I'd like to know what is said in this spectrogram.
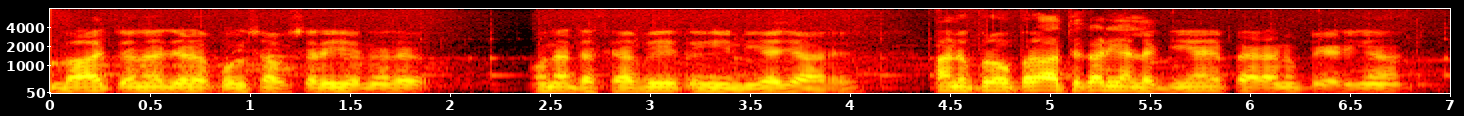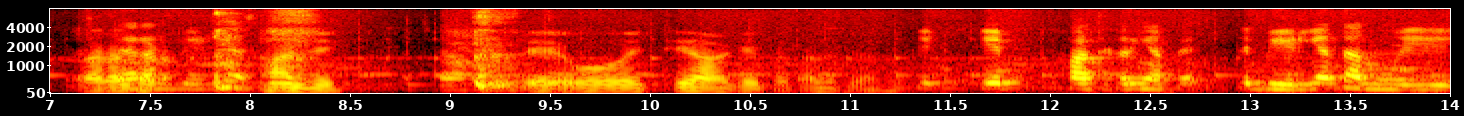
ਬਾਅਦ 'ਚ ਉਹਨਾਂ ਜਿਹੜਾ ਪੁਲਿਸ ਅਫਸਰ ਸੀ ਉਹਨਾਂ ਦੇ ਉਹਨਾਂ ਦੱਸਿਆ ਵੀ ਤੁਸੀਂ ਇੰਡੀਆ ਜਾ ਰਹੇ ਹੋ। ਸਾਨੂੰ ਪ੍ਰੋਪਰ ਹੱਥ ਘੜੀਆਂ ਲੱਗੀਆਂ ਪੈਰਾਂ ਨੂੰ ਬੇੜੀਆਂ ਸਾਰਾ ਪੈਰਾਂ ਕੁਛ। ਨੂੰ ਬੇੜੀਆਂ ਸੀ ਹਾਂਜੀ। ਤੇ ਉਹ ਇੱਥੇ ਆ ਕੇ ਪਤਾ ਲੱਗਾ ਤੇ ਇਹ ਹੱਥ ਕਰੀਆਂ ਪੈ ਤੇ ਬੇੜੀਆਂ ਤੁਹਾਨੂੰ ਇਹ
